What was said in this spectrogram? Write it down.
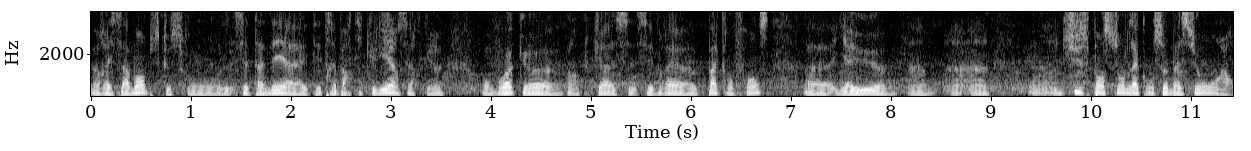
récemment, puisque cette année a été très particulière. C'est-à-dire qu'on voit que, en tout cas, c'est vrai euh, pas qu'en France, euh, il y a eu une suspension de la consommation, alors,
